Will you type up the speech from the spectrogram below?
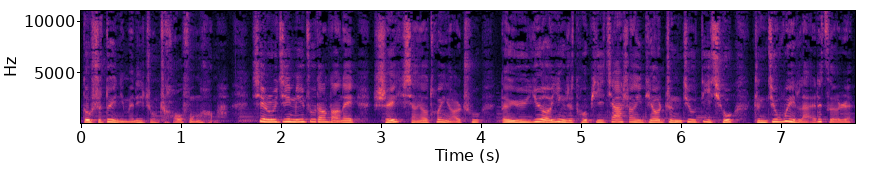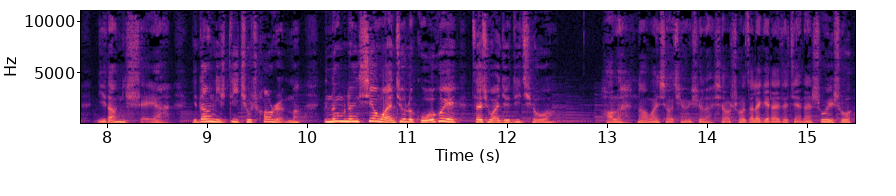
都是对你们的一种嘲讽，好吗？现如今民主党党内谁想要脱颖而出，等于又要硬着头皮加上一条。拯救地球、拯救未来的责任，你当你谁啊？你当你是地球超人吗？你能不能先挽救了国会，再去挽救地球啊？好了，闹完小情绪了，小说再来给大家简单说一说，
